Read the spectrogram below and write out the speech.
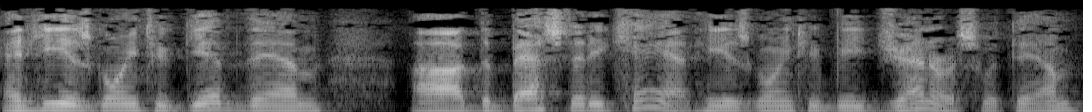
and he is going to give them uh, the best that he can. He is going to be generous with them,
